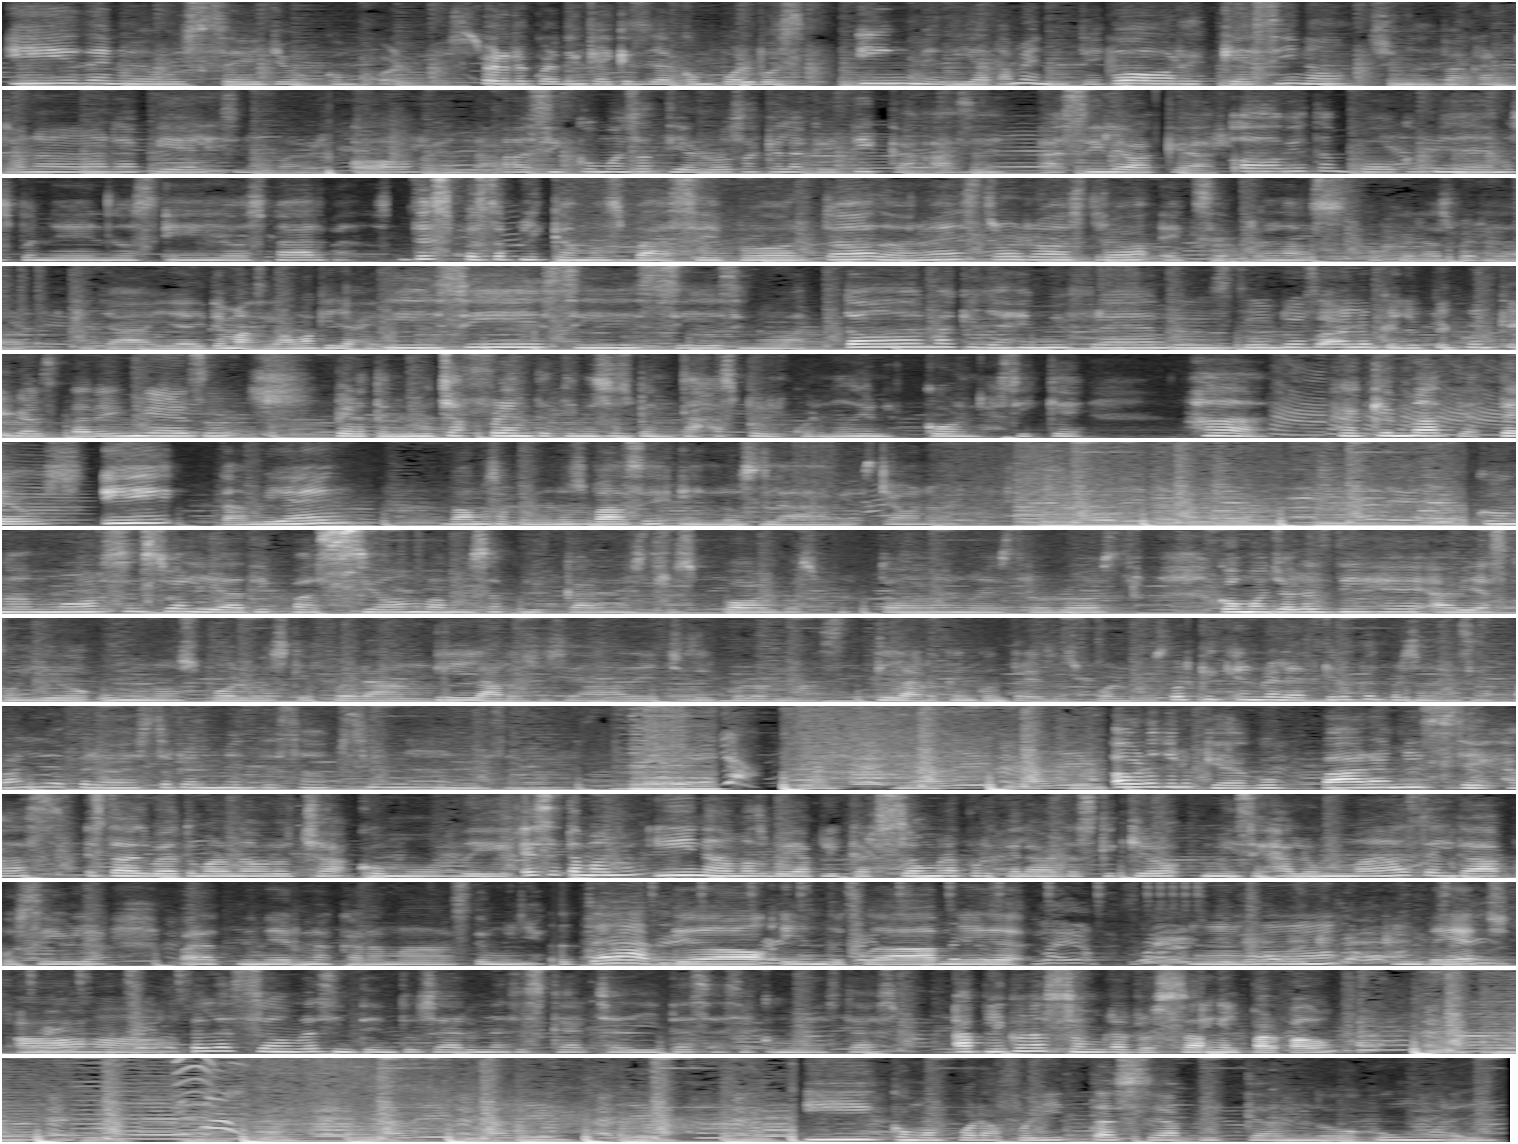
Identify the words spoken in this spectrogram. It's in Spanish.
y de nuevo sello con polvos. Pero recuerden que hay que sellar con polvos inmediatamente porque si no se nos va a cartonar la piel y se nos va a ver horrenda. Así como esa tierra que la critica hace, así le va a quedar. Obvio tampoco olvidemos ponernos en los párpados. Después aplicamos base por todo nuestro rostro excepto en las ojeras, ¿verdad? Ya hay demasiado maquillaje. Y sí, sí, sí, se me va todo el maquillaje en mi frente. Ustedes no saben lo que yo tengo que gastar en eso. Pero tener mucha frente tiene sus ventajas por el cuerno de unicornio. Así que, ja, que mate ateos. Y también vamos a ponernos base en los labios. Ya van a ver. Con amor, sensualidad y pasión vamos a aplicar nuestros polvos por todo nuestro rostro. Como yo les dije, había escogido unos polvos que fueran claros, o sea, de hecho es el color más claro que encontré esos polvos. Porque en realidad quiero que el personaje sea pálido, pero esto realmente es opcional, mis amores. Ahora yo lo que hago para mis cejas, esta vez voy a tomar una brocha como de ese tamaño y nada más voy a aplicar sombra porque la verdad es que quiero mi ceja lo más delgada posible para tener una cara más de muñeca. That girl in the club, nigga. bitch. Para las sombras intento usar unas escarchaditas así como estas. Aplico una sombra rosa en el párpado. Como por afuera estoy aplicando un moradito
